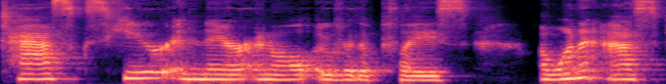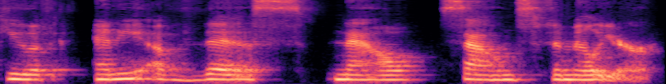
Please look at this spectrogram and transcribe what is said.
tasks here and there and all over the place i want to ask you if any of this now sounds familiar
